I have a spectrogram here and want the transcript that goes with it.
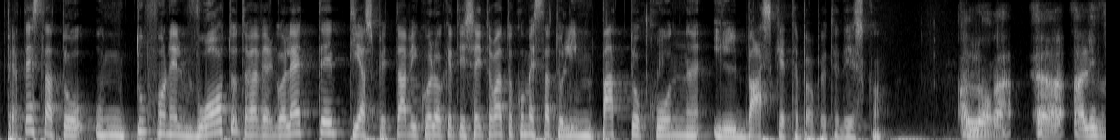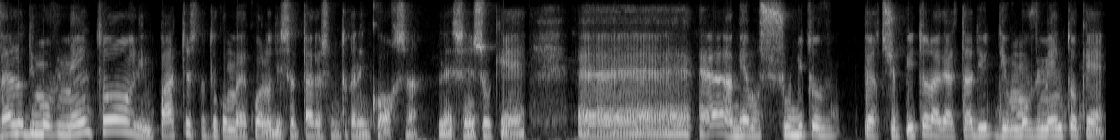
per te è stato un tuffo nel vuoto, tra virgolette, ti aspettavi quello che ti sei trovato, come è stato l'impatto con il basket proprio tedesco? Allora, Uh, a livello di movimento l'impatto è stato come quello di saltare su un treno in corsa, nel senso che eh, abbiamo subito percepito la realtà di, di un movimento che,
